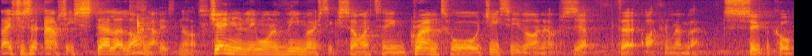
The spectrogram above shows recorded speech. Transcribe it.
that's just an absolutely stellar lineup. It's nuts. Genuinely one of the most exciting Grand Tour GC lineups Yep. that I can remember. Super cool.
